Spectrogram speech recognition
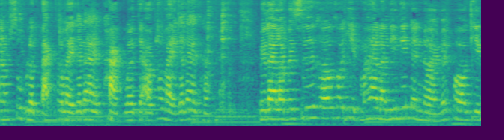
น้ำซุปเราตักเท่าไรก็ได้ ผักเราจะเอาเท่าไรก็ได้ค่ะ เวลาเราไปซื้อเขาเขาหยิบมาให้เรานิดๆหน่อยๆไม่พอกิน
